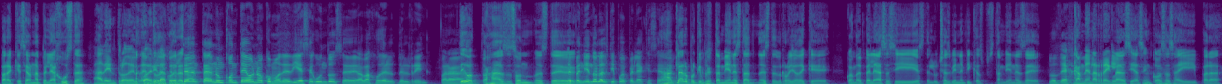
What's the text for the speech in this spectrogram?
para que sea una pelea justa. adentro del Adentro del cuadrilátero. cuadrilátero. Te dan, te dan un conteo, ¿no? Como de 10 segundos eh, abajo del, del ring para... Digo, ajá, son este. Dependiendo del tipo de pelea que sea. Ajá, claro, porque pues, también está este rollo de que cuando hay peleas así, este, luchas bien épicas, pues también es de Los dejan. cambian las reglas y hacen cosas ahí para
